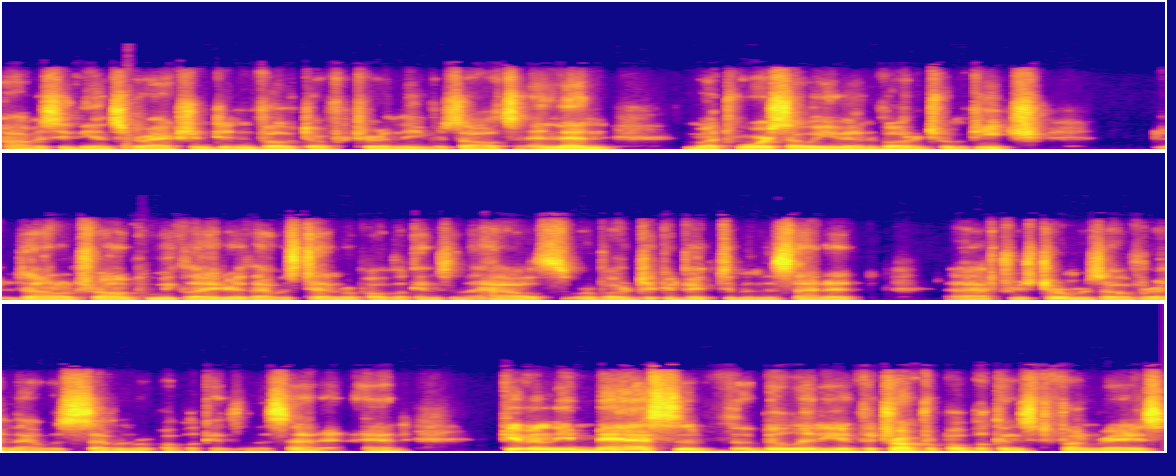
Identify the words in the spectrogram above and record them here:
obviously, the insurrection, didn't vote to overturn the results, and then much more so, even voted to impeach Donald Trump. A week later, that was 10 Republicans in the House, or voted to convict him in the Senate after his term was over, and that was seven Republicans in the Senate. And given the massive ability of the Trump Republicans to fundraise,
